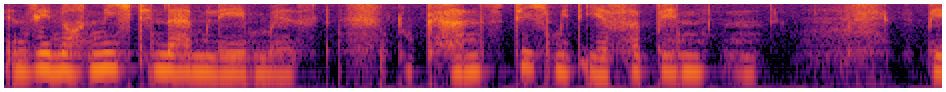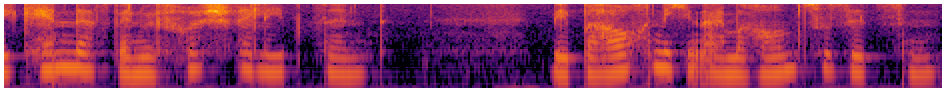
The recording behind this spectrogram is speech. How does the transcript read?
wenn sie noch nicht in deinem Leben ist, du kannst dich mit ihr verbinden. Wir kennen das, wenn wir frisch verliebt sind. Wir brauchen nicht in einem Raum zu sitzen,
